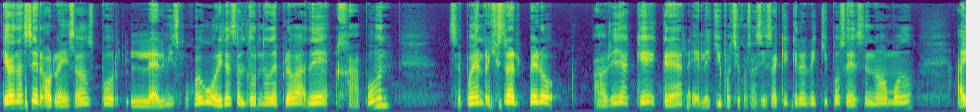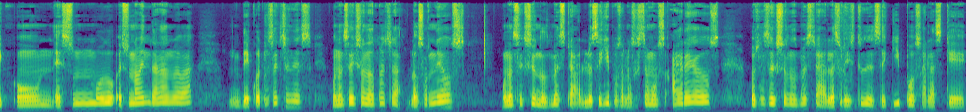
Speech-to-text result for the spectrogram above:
que van a ser organizados por el mismo juego. Ahorita está el torneo de prueba de Japón. Se pueden registrar, pero habría que crear el equipo, chicos. Así es, hay que crear equipos en este nuevo modo. Hay un, es un modo, es una ventana nueva de cuatro secciones. Una sección nos muestra los torneos, una sección nos muestra los equipos a los que estamos agregados, otra sección nos muestra las solicitudes de equipos a las que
